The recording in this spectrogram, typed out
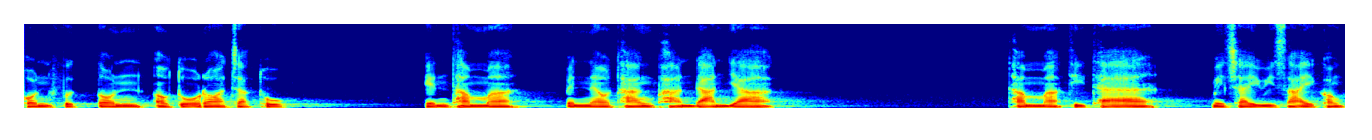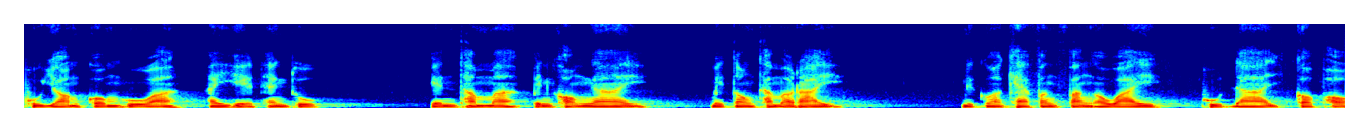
ทนฝึกตนเอาตัวรอดจากทุกข์ เห็นธรรมะเป็นแนวทางผ่านด่านยาก ธรรมะที่แท้ไม่ใช่วิสัยของผู้ยอมก้มหัวให้เหตุแห่งทุกข์เห็นธรรมะเป็นของง่าย ไม่ต้องทำอะไร นึกว่าแค่ฟังฟังเอาไว้ พูดได้ก็พอ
